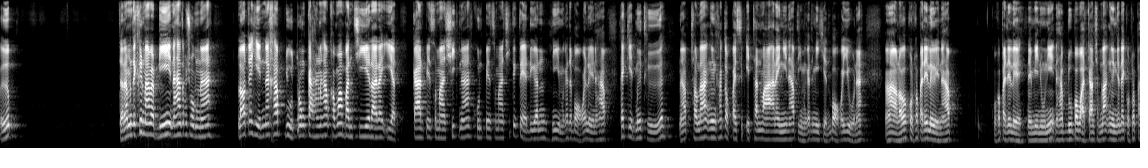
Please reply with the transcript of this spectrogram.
ปุ๊บจากนั้นมันจะขึ้นมาแบบนี้นะฮะท่านผู้ชมนะ เราจะเห็นนะครับอยู่ตรงกลางนะครับคำว่าบัญชีรายละเอียด การเป็นสมาชิกนะ คุณเป็นสมาชิกตั้งแต่เดือนนี่มันก็จะบอกไว้เลยนะครับ แพ็กเกจมือถือนะครับชำระเงินครั้งต่อไป 11ธันวาอะไรอย่างนี้นะครับนี่มันก็จะมีเขียนบอกไว้อยู่นะอ่าเราก็กดเข้าไปได้เลยนะครับ กดเข้าไปได้เลยในเมนูนี้นะครับ ดูประวัติการชำระเงินกันได้กดเข้าไป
